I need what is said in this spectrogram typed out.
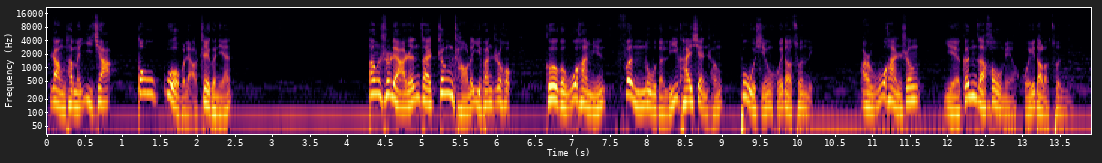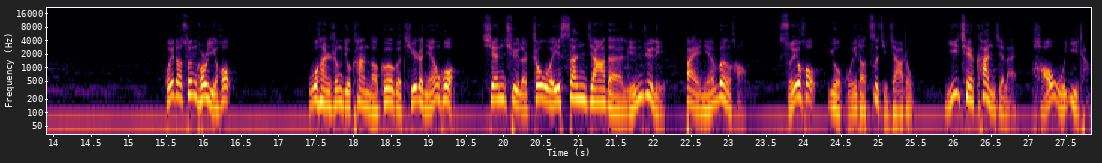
让他们一家都过不了这个年。”当时俩人在争吵了一番之后，哥哥吴汉民愤怒地离开县城，步行回到村里，而吴汉生也跟在后面回到了村子。回到村口以后，吴汉生就看到哥哥提着年货，先去了周围三家的邻居里拜年问好，随后又回到自己家中，一切看起来毫无异常。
